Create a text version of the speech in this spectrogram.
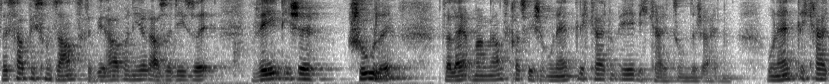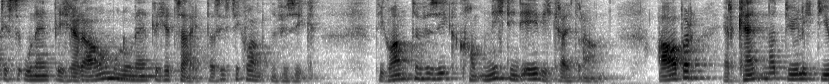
deshalb ist ein Sanskrit. Wir haben hier also diese vedische Schule, da lernt man ganz klar zwischen Unendlichkeit und Ewigkeit zu unterscheiden. Unendlichkeit ist unendlicher Raum und unendliche Zeit. Das ist die Quantenphysik. Die Quantenphysik kommt nicht in die Ewigkeit ran. Aber erkennt natürlich, die,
